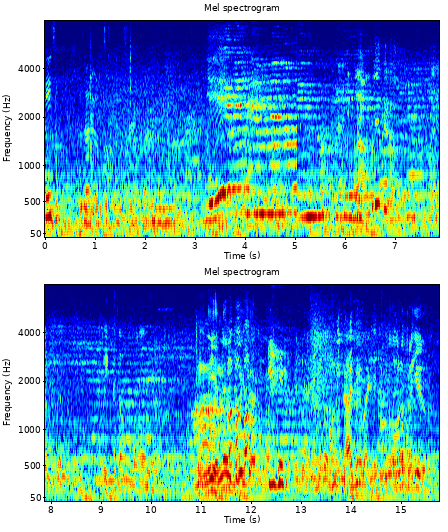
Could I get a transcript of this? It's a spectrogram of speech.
ചേച്ചി. നീ എന്നെ വിട്ട് പൈസ രാജീവ് പറഞ്ഞു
